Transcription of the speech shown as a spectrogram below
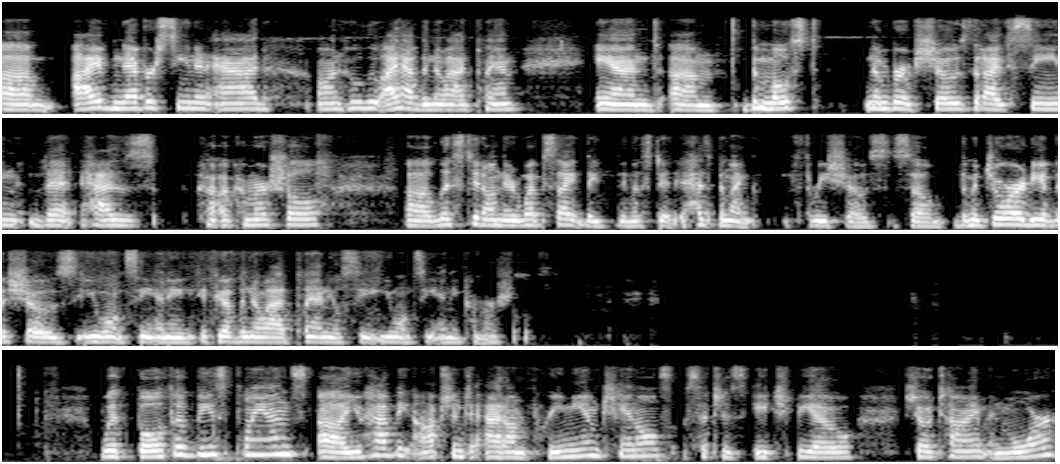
Um, I've never seen an ad on Hulu. I have the no ad plan. And um, the most number of shows that I've seen that has a commercial uh, listed on their website. They, they listed it has been like three shows. So the majority of the shows you won't see any. If you have the no ad plan, you'll see you won't see any commercials. With both of these plans, uh, you have the option to add on premium channels such as HBO, Showtime, and more.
